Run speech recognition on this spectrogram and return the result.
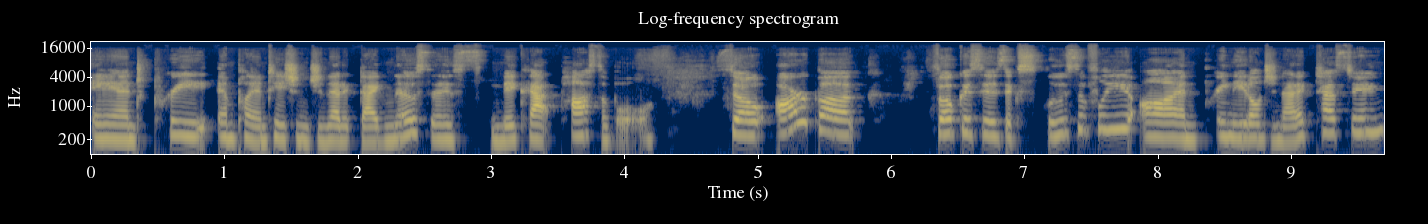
and pre implantation genetic diagnosis make that possible. So our book focuses exclusively on prenatal genetic testing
